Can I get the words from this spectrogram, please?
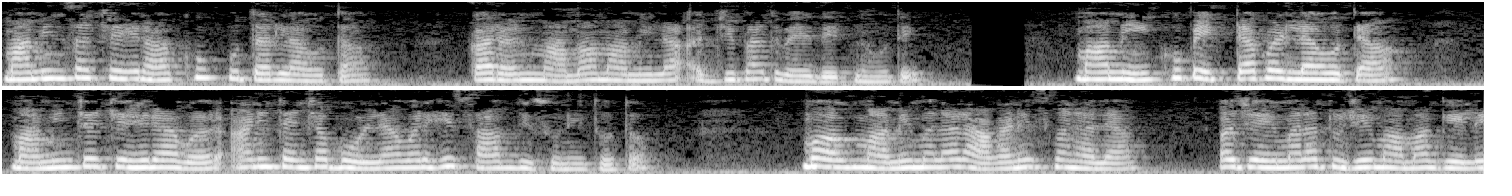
मामींचा चेहरा खूप उतरला होता कारण मामा मामीला अजिबात वेळ देत नव्हते. मामी खूप एकट्या पडल्या होत्या. मामींच्या चेहऱ्यावर आणि त्यांच्या बोलण्यावर हे साफ दिसून येत होतं. मग मामी मला रागानेच म्हणाल्या अजय मला तुझे मामा गेले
